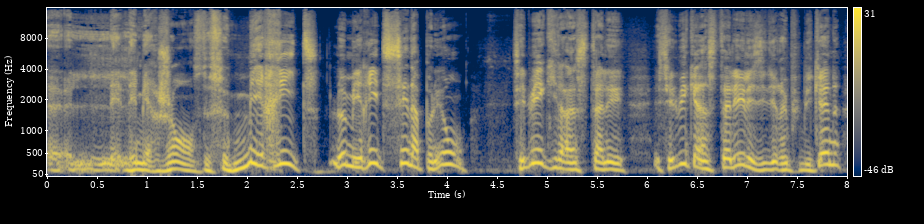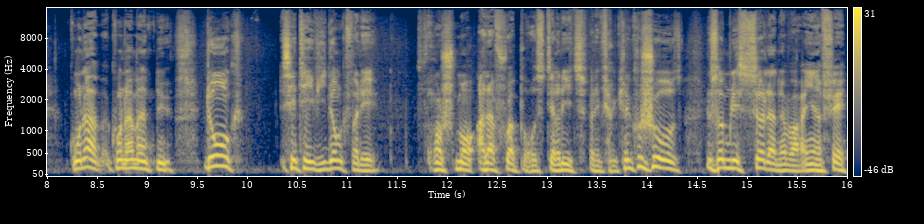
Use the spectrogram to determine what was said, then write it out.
euh, l'émergence de ce mérite, le mérite, c'est Napoléon. C'est lui qui l'a installé. Et c'est lui qui a installé les idées républicaines qu'on a, qu'on a maintenues. Donc, c'était évident qu'il fallait franchement, à la fois pour Austerlitz, il fallait faire quelque chose. Nous sommes les seuls à n'avoir rien fait.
